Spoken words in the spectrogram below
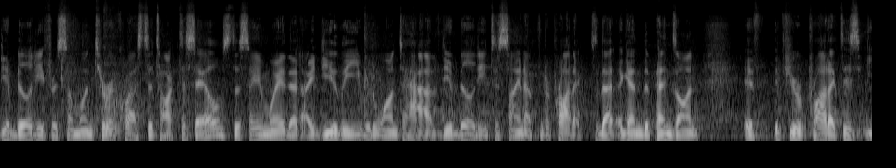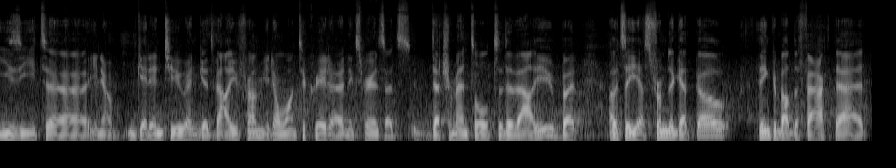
the ability for someone to request to talk to sales the same way that ideally you would want to have the ability to sign up for the product so that again depends on if if your product is easy to you know get into and get value from you don't want to create an experience that's detrimental to the value but i would say yes from the get-go think about the fact that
